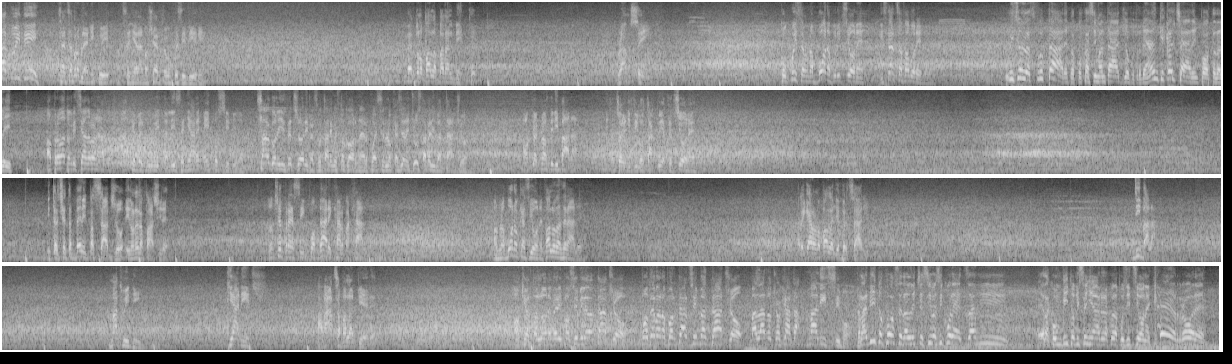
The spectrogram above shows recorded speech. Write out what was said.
Matuidi senza problemi qui. Non segneranno certo con questi tiri perdono palla banalmente. Ramsey. Conquistano una buona punizione distanza favorevole. Punizione da sfruttare per portarsi in vantaggio, potrebbe anche calciare in porta da lì. Ha provato Cristiano Ronaldo. Anche per lui da lì segnare è impossibile. Salgono i difensori per sfruttare questo corner. Può essere l'occasione giusta per il vantaggio. Occhio al cross di Dybala. Difensore in difficoltà qui attenzione. Intercetta bene il passaggio e non era facile non c'è pressing può andare Carvacall hanno una buona occasione fallo laterale. Regalano palla agli avversari. Dybala. Matuidi. Pjanic. Avanza palla al piede occhio al pallone per il possibile vantaggio potevano portarsi in vantaggio ma l'hanno giocata malissimo Tradito forse dall'eccessiva sicurezza, mm, era convinto di segnare da quella posizione. Che errore!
